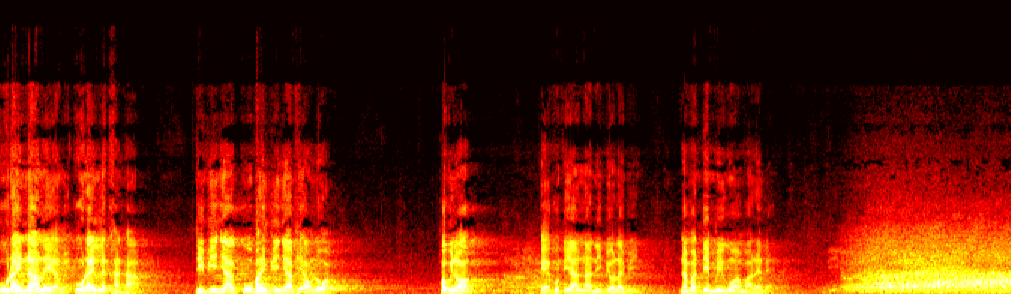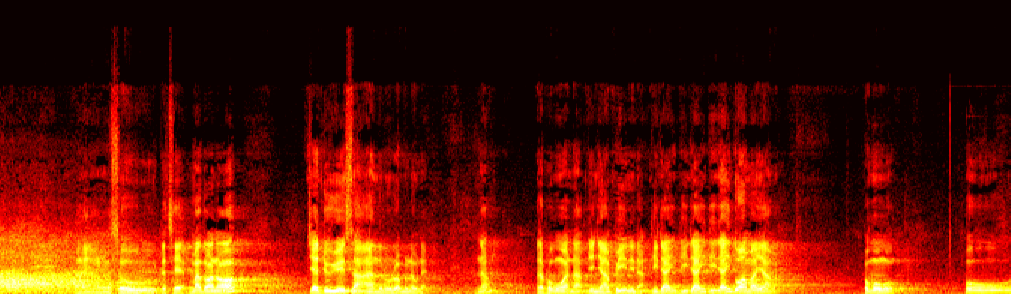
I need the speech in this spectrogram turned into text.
ကိုယ်တိုင်နားလည်ရမယ်ကိုယ်တိုင်လက်ခံထားရမယ်ဒီပညာကိုယ်ပိုင်ပညာဖြစ်အောင်လုပ်ရမယ်ဟုတ်ပြီနော် ကဲအခုတရားနာနေပြောလိုက်ပြီနံပါတ်1မေးခွန်းကပါတယ်လေအဲမစိုးတစ်ချက်မှတ်သွားနော်ကြက်တူရွေးစာအန်တို့တော့မလုပ်နဲ့နော်အဲ့ဒါဘုံဘုံကဒါပညာပေးနေတာဒီတိုင်းဒီတိုင်းဒီတိုင်းသွားမှရမှာဘုံဘုံကိုဟိုး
